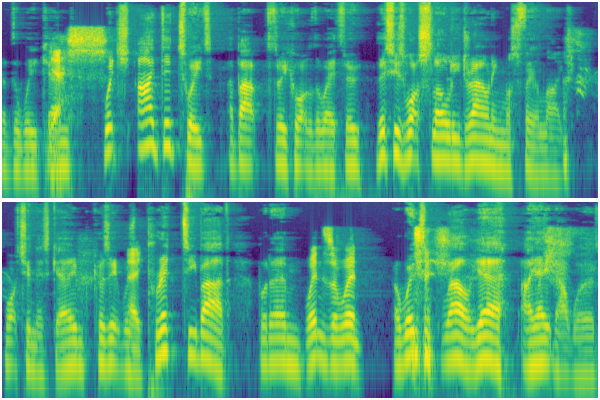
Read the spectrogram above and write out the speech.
of the weekend, Yes. which I did tweet about three quarters of the way through. This is what slowly drowning must feel like watching this game because it was Hey. pretty bad. But um, Wins a win. a win. well, yeah, I hate that word.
